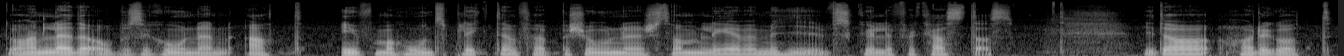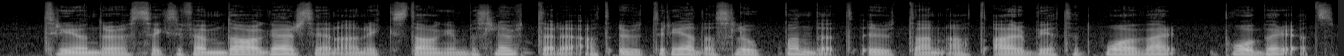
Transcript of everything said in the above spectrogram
då han ledde oppositionen, att informationsplikten för personer som lever med hiv skulle förkastas. Idag har det gått 365 dagar sedan riksdagen beslutade att utreda slopandet utan att arbetet påbörjats.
